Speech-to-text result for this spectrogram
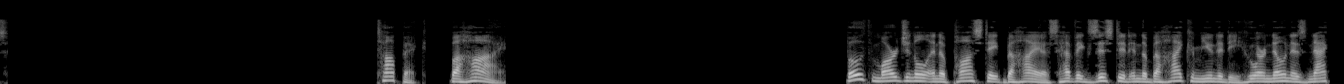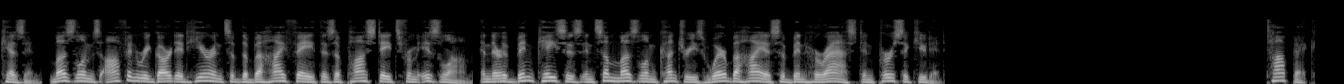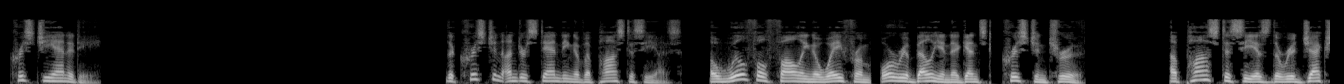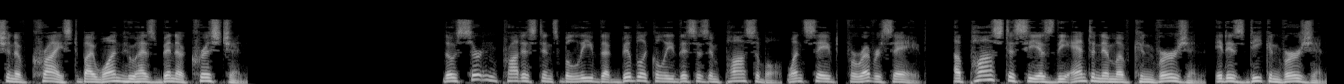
Topic: Bahá'í Both marginal and apostate Baha'is have existed in the Baha'i community who are known as Naqshband. Muslims often regard adherents of the Baha'i faith as apostates from Islam, and there have been cases in some Muslim countries where Baha'is have been harassed and persecuted. Christianity The Christian understanding of apostasy is a willful falling away from, or rebellion against, Christian truth. Apostasy is the rejection of Christ by one who has been a Christian. Though certain Protestants believe that biblically this is impossible once saved, forever saved. Apostasy is the antonym of conversion, it is deconversion.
